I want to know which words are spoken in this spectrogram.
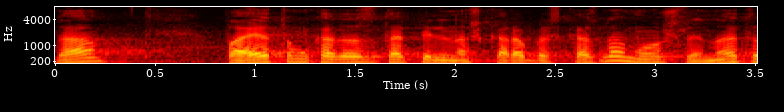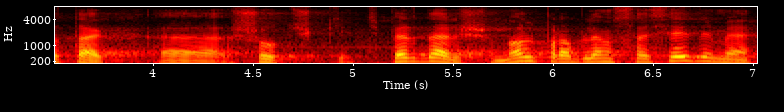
Да? Поэтому, когда затопили наш корабль с казной, мы ушли. Но это так, э, шуточки. Теперь дальше. Ноль проблем с соседями.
